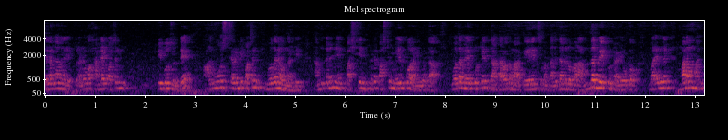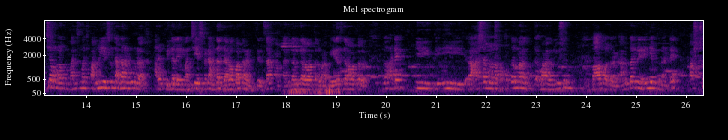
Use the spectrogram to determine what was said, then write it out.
తెలంగాణ చెప్తున్నాను ఒక హండ్రెడ్ పర్సెంట్ పీపుల్స్ ఉంటే ఆల్మోస్ట్ సెవెంటీ పర్సెంట్ యువతనే ఉందండి. అందుకని నేను ఫస్ట్ ఏంటంటే ఫస్ట్ మేల్కోవాలండి యువత. యువత మేల్కుంటే దాని తర్వాత మన పేరెంట్స్ మన తల్లిదండ్రులు మన అందరు మేల్కుంటారండి. ఒక మన ఎందుకంటే మనం మంచిగా మనం మంచి మంచి పనులు చేస్తుంటే అందరూ అనుకుంటారు అరే పిల్లలు ఏం మంచి చేస్తుంటే అందరు గర్వపడతారండి. తెలుసా? మన తల్లిదండ్రులు గర్వపడతారు మన పేరెంట్స్ గర్వపడతారు. అంటే ఈ ఈ రాష్ట్రంలో ఉన్న ప్రతి ఒక్కరు మన మన చూసి బాగుపడతారండి. అందుకని నేను ఏం చెప్తున్నా అంటే ఫస్ట్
